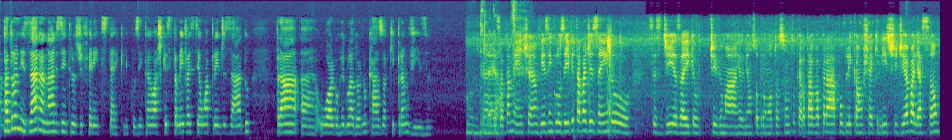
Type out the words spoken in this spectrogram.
padronizar a análise entre os diferentes técnicos. Então, eu acho que esse também vai ser um aprendizado para uh, o órgão regulador, no caso aqui para a Anvisa. É, exatamente. A Anvisa, inclusive, estava dizendo esses dias aí que eu tive uma reunião sobre um outro assunto que ela estava para publicar um checklist de avaliação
